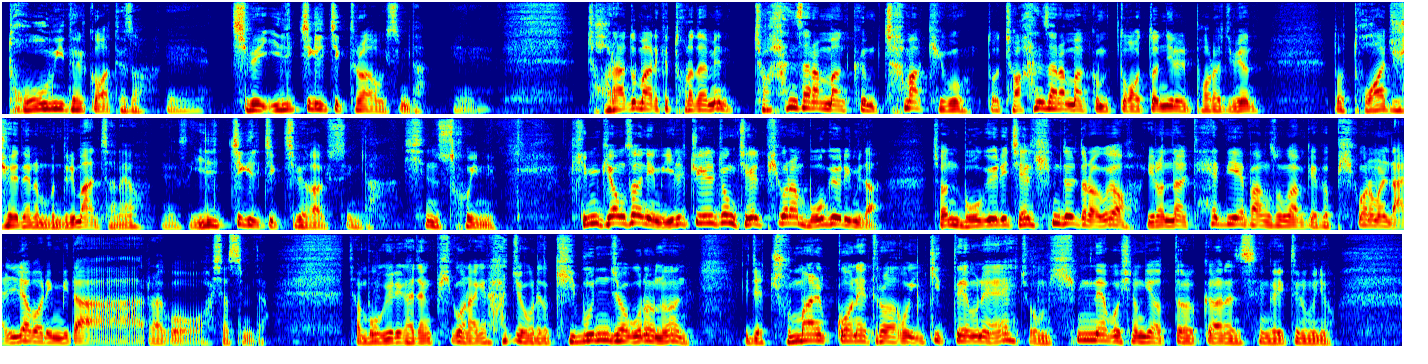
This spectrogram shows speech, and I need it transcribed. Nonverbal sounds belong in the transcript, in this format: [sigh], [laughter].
도움이 될 것 같아서 예, 집에 일찍 일찍 들어가고 있습니다. 예. 저라도 막 이렇게 돌아다니면 저 한 사람만큼 차 막히고 또 저 한 사람만큼 또 어떤 일 벌어지면 또 도와주셔야 되는 분들이 많잖아요. 예, 그래서 일찍 일찍 집에 가고 있습니다. 신소희님. 김경선님, 일주일 중 제일 피곤한 목요일입니다. 전 목요일이 제일 힘들더라고요. 이런 날 테디의 방송과 함께 그 피곤함을 날려버립니다. 라고 하셨습니다. 자, 목요일이 가장 피곤하긴 하죠. 그래도 기분적으로는 이제 주말권에 들어가고 있기 때문에 좀 힘내보시는 게 어떨까 하는 생각이 드는군요.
